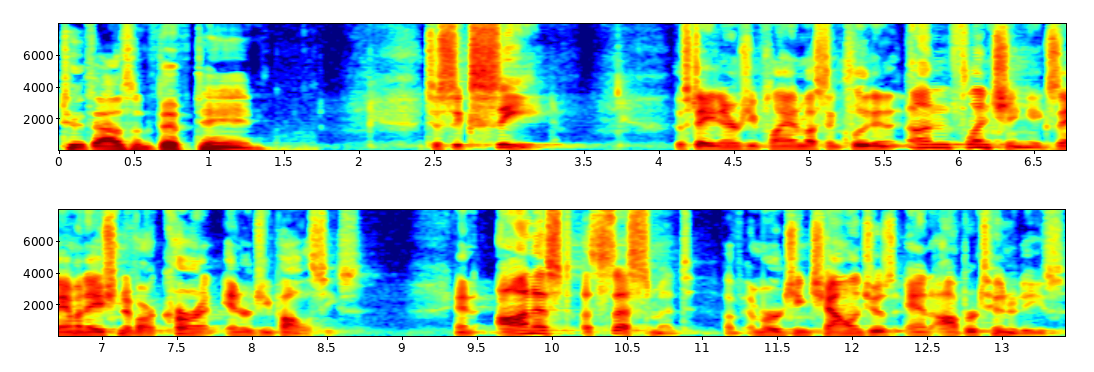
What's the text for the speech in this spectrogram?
2015. To succeed, the state energy plan must include an unflinching examination of our current energy policies, an honest assessment of emerging challenges and opportunities,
